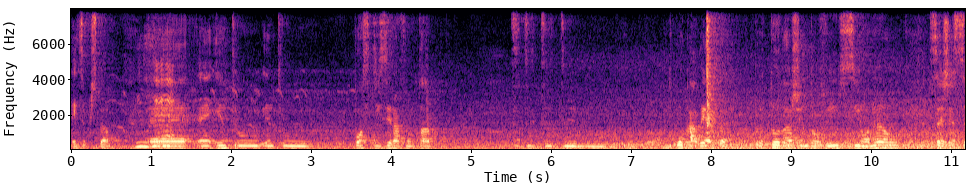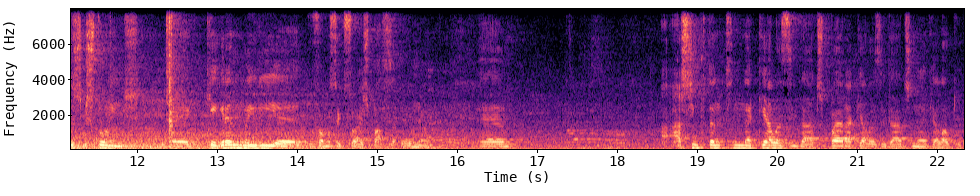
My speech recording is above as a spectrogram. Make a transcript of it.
eis a questão, uh, entre, o, entre o posso dizer à vontade de, de, de, de boca aberta para toda a gente ouvir, sim ou não, ou seja, essas questões eh, que a grande maioria dos homossexuais passa ou não. Eh, acho importante naquelas idades, para aquelas idades, naquela altura.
